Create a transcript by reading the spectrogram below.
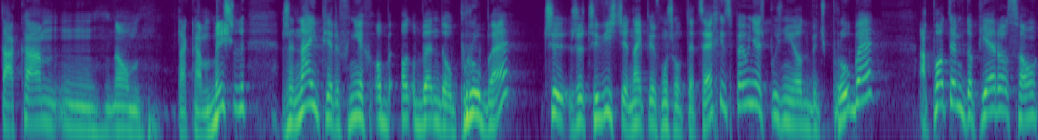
taka, mm, no, taka myśl, że najpierw niech obędą próbę, czy rzeczywiście najpierw muszą te cechy spełniać, później odbyć próbę, a potem dopiero są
